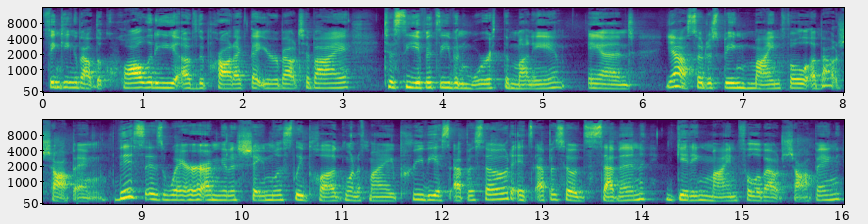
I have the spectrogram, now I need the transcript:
thinking about the quality of the product that you're about to buy to see if it's even worth the money. And yeah, so just being mindful about shopping. This is where I'm going to shamelessly plug one of my previous episode. It's episode 7, getting mindful about shopping.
